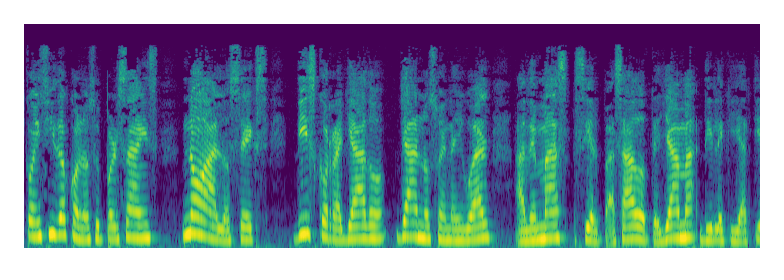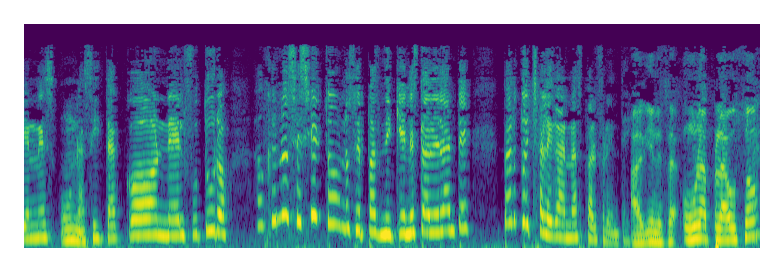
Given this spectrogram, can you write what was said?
coincido con los Super Signs, no a los ex. Disco rayado, ya no suena igual. Además, si el pasado te llama, dile que ya tienes una cita con el futuro. Aunque no sea cierto, no sepas ni quién está delante, pero tú échale ganas para el frente. Alguien está. Un aplauso.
